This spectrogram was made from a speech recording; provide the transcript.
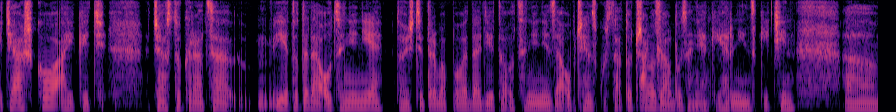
je ťažko, aj keď častokrát sa, je to teda ocenenie, to ešte treba povedať, je to ocenenie za občianskú statočnosť tak. alebo za nejaký hrdinský čin, um,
